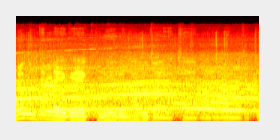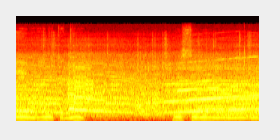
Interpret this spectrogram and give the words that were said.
여러분들에게 공유를 하고자 이렇게 말을 하면서 게임을 하니까요. 그래서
